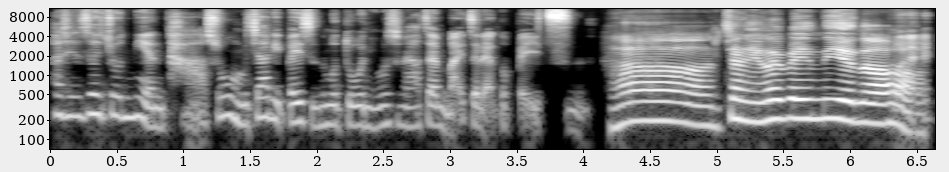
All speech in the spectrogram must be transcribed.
他先生就念他说：“我们家里杯子那么多，你为什么要再买这两个杯子？”啊，这样也会被念哦。对，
